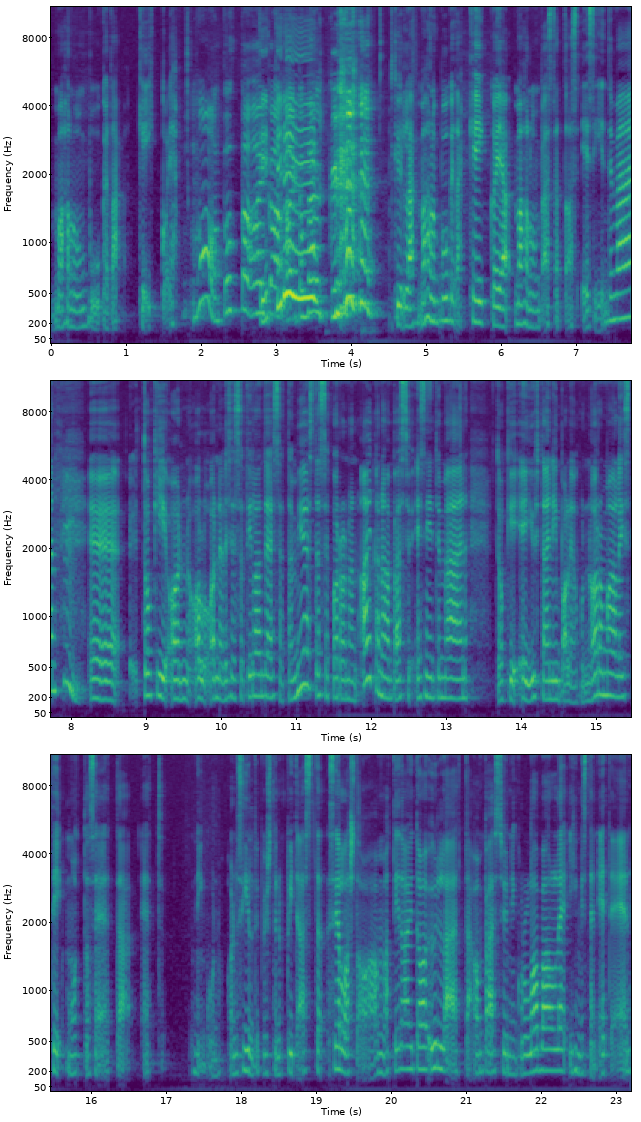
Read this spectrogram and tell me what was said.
mä haluan buukata keikkoja. Oho, totta, aika, aika välkky. Kyllä, mä haluan buukata keikkoja, mä haluan päästä taas esiintymään. Hmm. Ö, toki on ollut onnellisessa tilanteessa, että myös tässä koronan aikana on päässyt esiintymään. Toki ei yhtään niin paljon kuin normaalisti, mutta se, että et, niin kun on silti pystynyt pitämään sitä, sellaista ammattitaitoa yllä, että on päässyt niin kun lavalle ihmisten eteen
